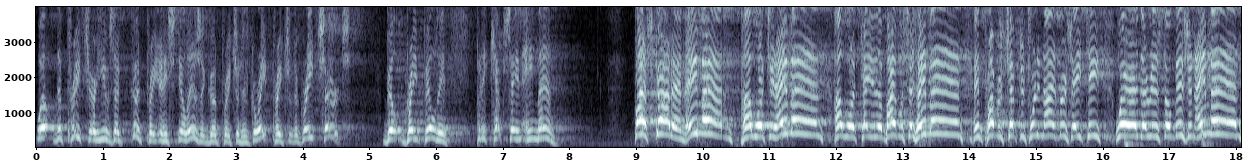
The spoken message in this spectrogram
Well, the preacher, he was a good preacher, and he still is a good preacher. He's a great preacher, a great church, built great building, but he kept saying, "Amen." Bless God and amen. I want you, amen. I want to tell you the Bible says, amen. In Proverbs chapter 29, verse 18, where there is no vision, amen.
